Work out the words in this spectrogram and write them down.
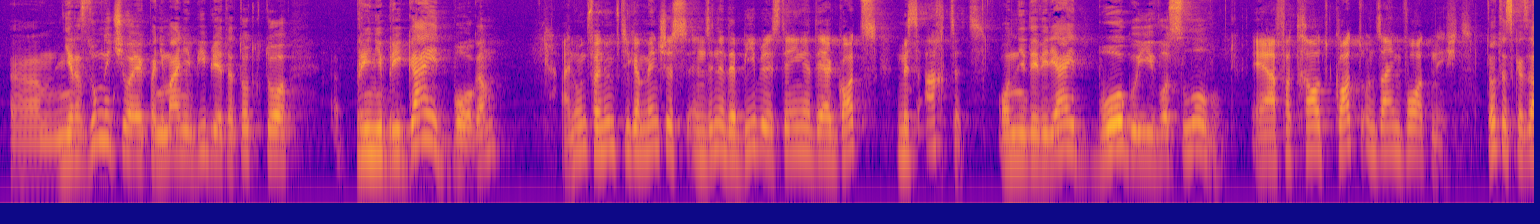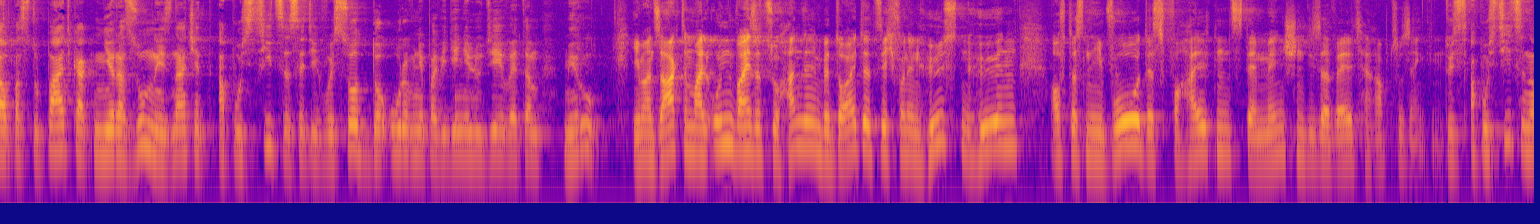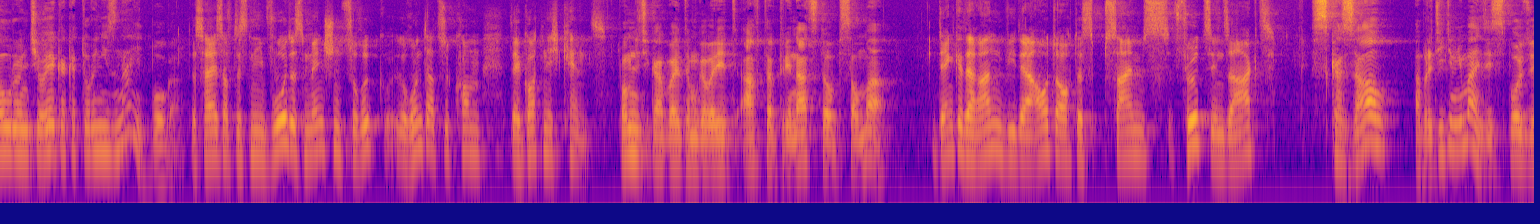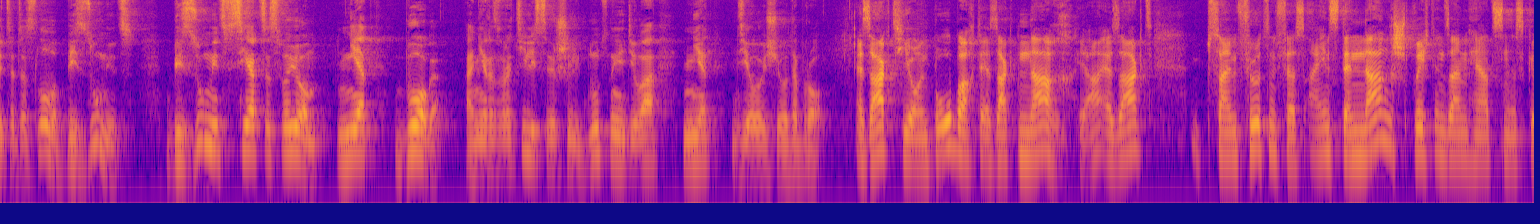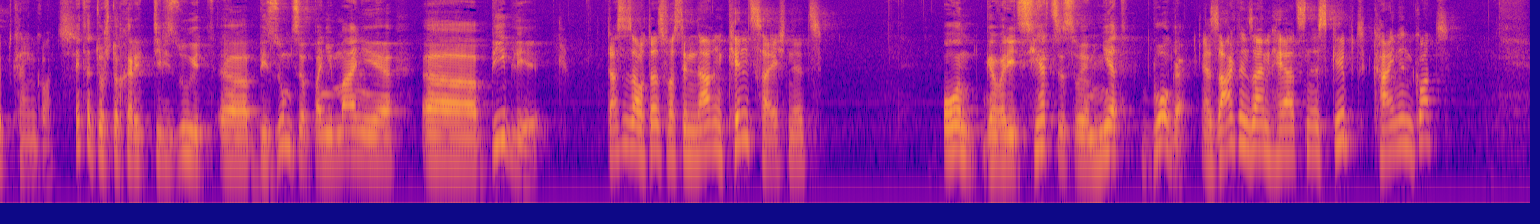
Эм, Неразумный человек, понимание Библии, это тот, кто пренебрегает Богом, Ein unvernünftiger Mensch ist im Sinne der Bibel ist derjenige, der Gott missachtet. он не доверяет Богу и Его Слову. Er vertraut Gott und seinem Wort nicht. Кто-то сказал, поступать как неразумный, значит опуститься с этих высот до уровня поведения людей в этом миру. Jemand sagte mal, unweise zu handeln bedeutet, sich von den höchsten Höhen auf das Niveau des Verhaltens der Menschen dieser Welt herabzusenken. То есть опуститься на уровень человека, который не знает Бога. Das heißt, auf das Niveau des Menschen zurück runterzukommen, der Gott nicht kennt. Помните, как об этом говорит автор 13-го псалма? Denke daran, wie der Autor auch des Psalms 14 sagt, Сказал, обратите внимание, здесь используется это слово, безумец. Безумец в сердце своем, нет Бога. Они развратились, совершили гнусные дела, нет делающего добро. er sagt hier und beobachte, er sagt Narr, ja, er sagt Psalm 14 Vers 1, der Narr spricht in seinem Herzen, es gibt keinen Gott. Это то, что характеризует э, безумца в понимании э, Библии. Das ist auch das, was den Narren kennzeichnet. Он говорит, в сердце своем нет Бога. Er sagt in seinem Herzen, es gibt keinen Gott.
